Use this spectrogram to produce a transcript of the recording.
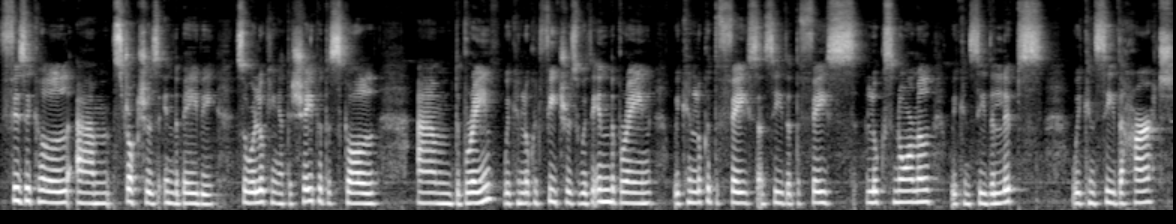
physical um, structures in the baby. So we're looking at the shape of the skull, um, the brain. We can look at features within the brain. We can look at the face and see that the face looks normal. We can see the lips. We can see the heart.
